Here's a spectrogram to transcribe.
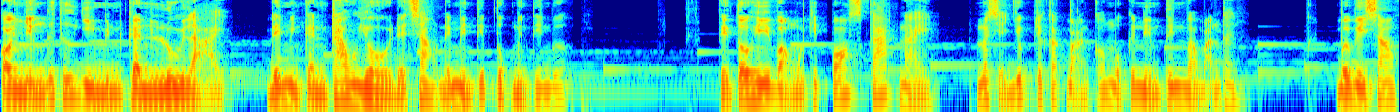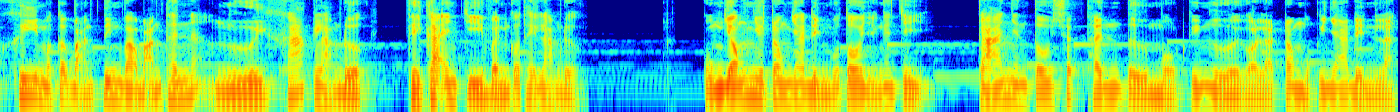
Còn những cái thứ gì mình cần lùi lại để mình cần trau dồi để sao? Để mình tiếp tục mình tiến bước. Thì tôi hy vọng cái postcard này nó sẽ giúp cho các bạn có một cái niềm tin vào bản thân bởi vì sao? Khi mà các bạn tin vào bản thân người khác làm được thì các anh chị vẫn có thể làm được. Cũng giống như trong gia đình của tôi những anh chị. Cá nhân tôi xuất thân từ một cái người gọi là trong một cái gia đình là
